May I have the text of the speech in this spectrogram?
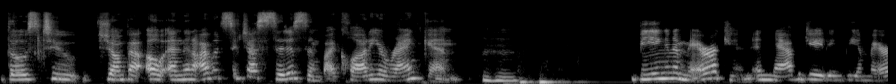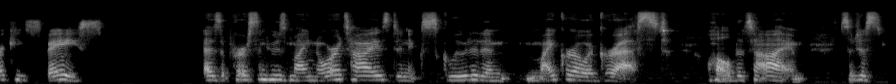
those two jump out. Oh, and then I would suggest Citizen by Claudia Rankine. Mm-hmm. Being an American and navigating the American space as a person who's minoritized and excluded and microaggressed all the time. So just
